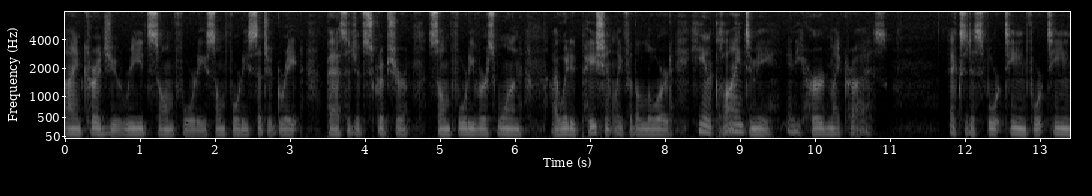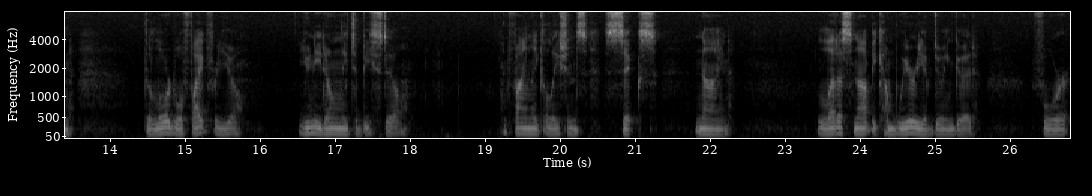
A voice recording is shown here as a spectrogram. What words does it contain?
I encourage you, read Psalm 40. Psalm 40 is such a great passage of Scripture. Psalm 40, verse 1. I waited patiently for the Lord. He inclined to me, and he heard my cries. Exodus 14, 14. The Lord will fight for you. You need only to be still. And finally, Galatians 6, 9. Let us not become weary of doing good, for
